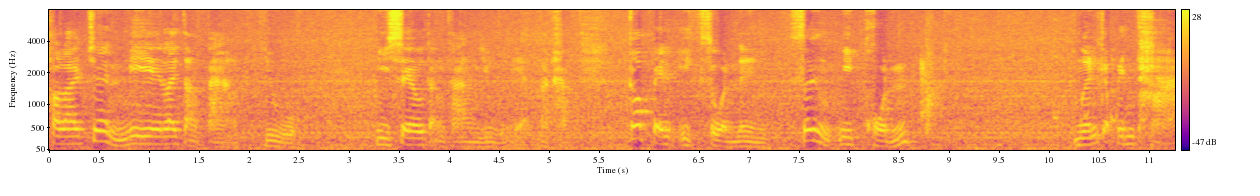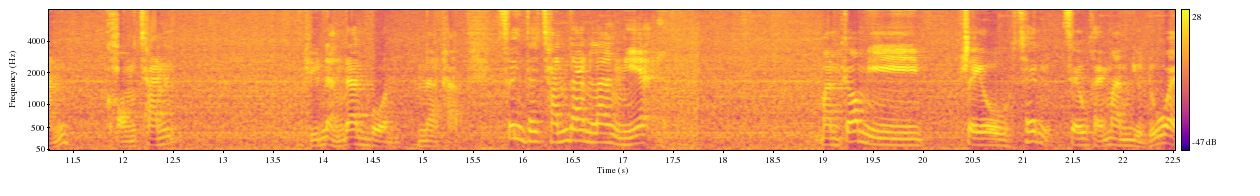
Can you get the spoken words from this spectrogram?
คอลลาเจนมีอะไรต่างๆอยู่ มีเซลล์ต่างๆอยู่เนี่ยนะครับ ก็เป็นอีกส่วนหนึ่ง ซึ่งมีผลเหมือนกับเป็นฐานของชั้น ผิวหนังด้านบนนะครับ ซึ่งถ้าชั้นด้านล่างนี้มันก็มีเซลล์เช่นเซลล์ไขมันอยู่ด้วย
